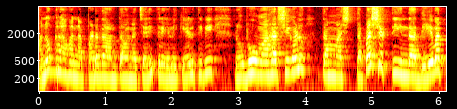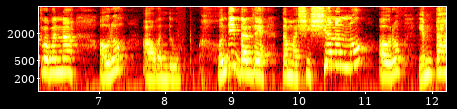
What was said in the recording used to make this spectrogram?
ಅನುಗ್ರಹವನ್ನು ಪಡೆದ ಅಂತವನ ಚರಿತ್ರೆಯಲ್ಲಿ ಕೇಳ್ತೀವಿ. ರುಭು ಮಹರ್ಷಿಗಳು ತಮ್ಮ ತಪಶಕ್ತಿಯಿಂದ ದೇವತ್ವವನ್ನು ಅವರು ಆ ಒಂದು ಹೊಂದಿದ್ದಲ್ಲದೆ ತಮ್ಮ ಶಿಷ್ಯನನ್ನು ಅವರು ಎಂತಹ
